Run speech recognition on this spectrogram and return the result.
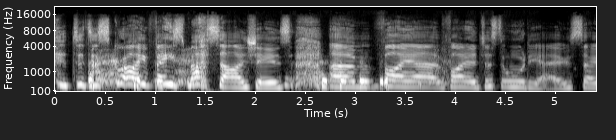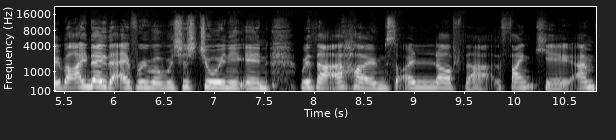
to describe face massages um, via via just audio. So, but I know that everyone was just joining in with that at home. So I love that. Thank you. Um,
